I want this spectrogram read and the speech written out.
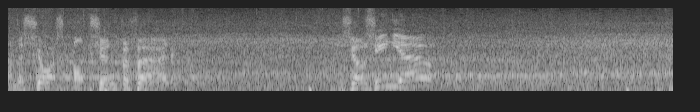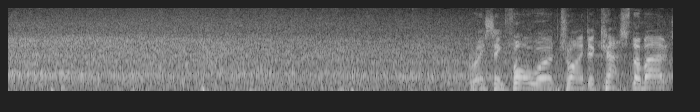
And the short option preferred. Jorginho. Racing forward, trying to catch them out.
